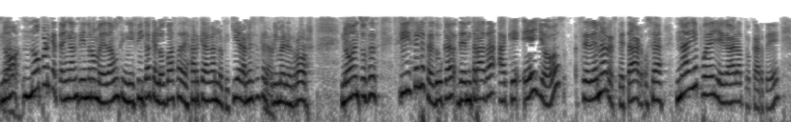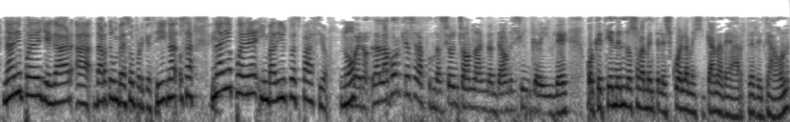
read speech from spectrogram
No, Claro. no porque tengan síndrome de Down significa que los vas a dejar que hagan lo que quieran. Ese es Claro. el primer error. ¿No? Entonces, sí se les educa de entrada a que ellos se den a respetar. O sea, nadie puede llegar a tocarte, nadie puede llegar a darte un beso porque sí. O sea, nadie puede invadir tu espacio, ¿no? Bueno, la labor que hace la Fundación John Langdon Down es increíble porque no solamente la Escuela Mexicana de Arte de Down,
